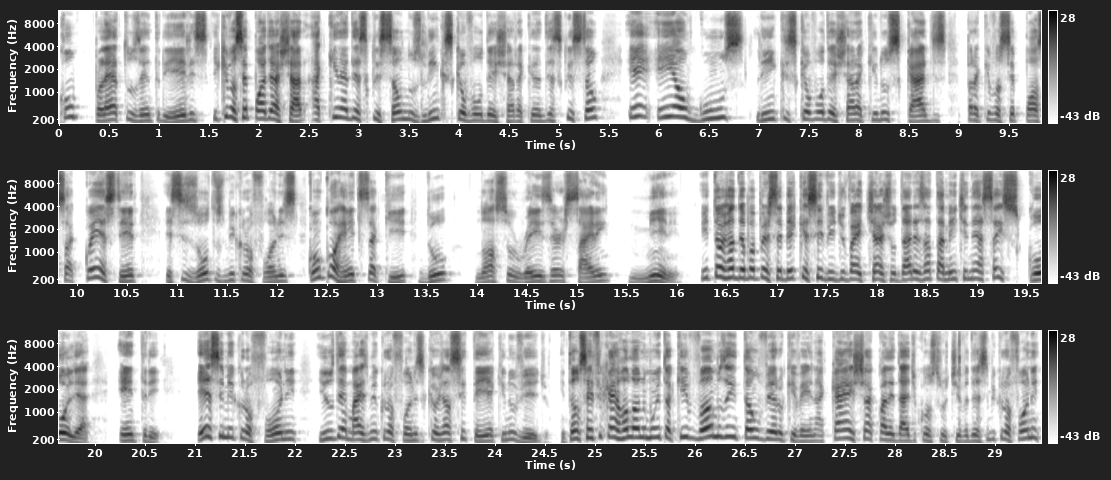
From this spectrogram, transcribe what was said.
completos entre eles e que você pode achar aqui na descrição, nos links que eu vou deixar aqui na descrição e em alguns links que eu vou deixar aqui nos cards para que você possa conhecer esses outros microfones concorrentes aqui do nosso Razer Siren Mini. Então já deu para perceber que esse vídeo vai te ajudar exatamente nessa escolha entre esse microfone e os demais microfones que eu já citei aqui no vídeo. Então sem ficar enrolando muito aqui, vamos então ver o que vem na caixa, a qualidade construtiva desse microfone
